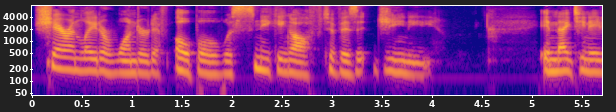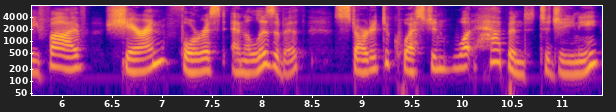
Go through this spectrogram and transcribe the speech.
Sharon later wondered if Opal was sneaking off to visit Jeannie. In 1985, Sharon, Forrest, and Elizabeth started to question what happened to Jeannie.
